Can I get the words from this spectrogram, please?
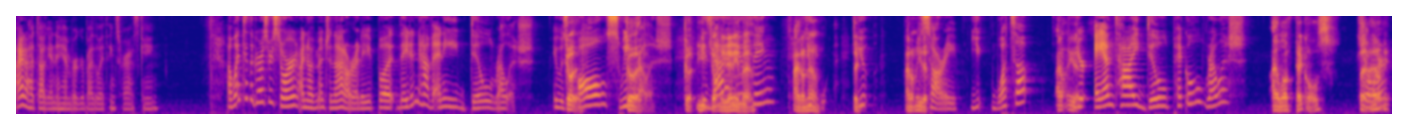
I had a hot dog and a hamburger, by the way. Thanks for asking. I went to the grocery store. I know I've mentioned that already, but they didn't have any dill relish. It was Good. all sweet Good. relish. Good. You Is don't that need a any new thing? I don't You- know. They're- You, I don't need it. sorry. You, what's up? I don't need Your it. Your anti dill pickle relish? I love pickles, but I Sure. don't need,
